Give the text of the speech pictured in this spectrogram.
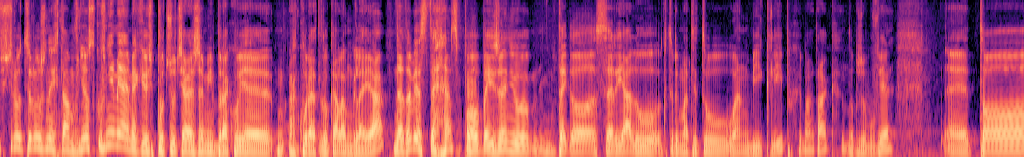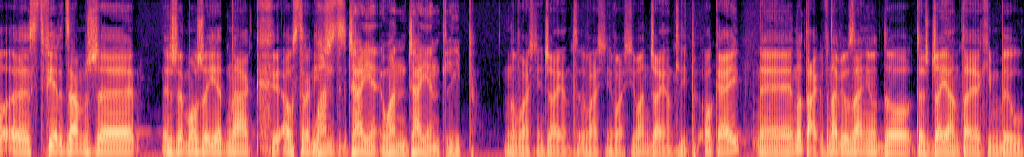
wśród różnych tam wniosków nie miałem jakiegoś poczucia, że mi brakuje akurat Luka Longleya. Natomiast teraz, po obejrzeniu tego serialu, który ma tytuł One Big Clip, chyba tak? Dobrze mówię? E, To stwierdzam, że, że może jednak One australijscy... giant, one giant leap. No właśnie, Giant, właśnie, właśnie, One Giant Leap. Okej, E, no tak, w nawiązaniu do też Gianta, jakim był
